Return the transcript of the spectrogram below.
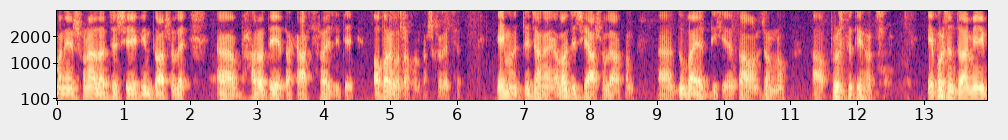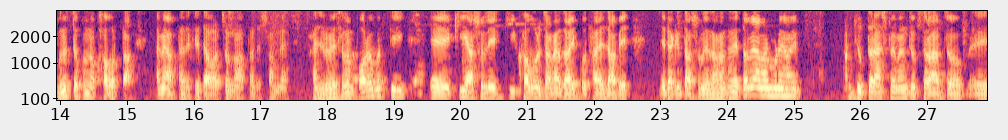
মানে শোনা যাচ্ছে সে কিন্তু আসলে ভারতে তাকে আশ্রয় দিতে অপারগতা প্রকাশ করেছে। এই মুহূর্তে জানা গেল যে সে আসলে এখন দুবাইয়ের দিকে যাওয়ার জন্য প্রস্তুতি হচ্ছে। এ পর্যন্ত আমি এই গুরুত্বপূর্ণ খবরটা আমি আপনাদেরকে দেওয়ার জন্য আপনাদের সামনে হাজির হয়েছিলাম। পরবর্তী কি আসলে কি খবর জানা যায়, কোথায় যাবে, এটা কিন্তু আসলে জানা যায়। তবে আমার মনে হয় যুক্তরাষ্ট্র এবং যুক্তরাজ্য, এই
